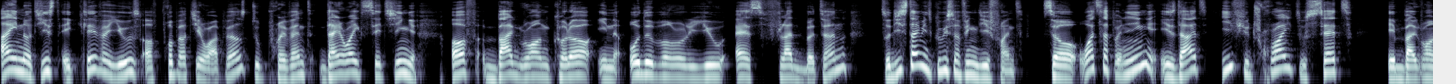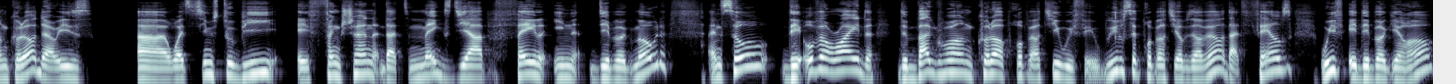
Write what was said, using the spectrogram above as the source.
I noticed a clever use of property wrappers to prevent direct setting of background color in OWS flat button. So this time it could be something different. So what's happening is that if you try to set a background color, there is uh, what seems to be a function that makes the app fail in debug mode. And so they override the background color property with a will set property observer that fails with a debug error,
